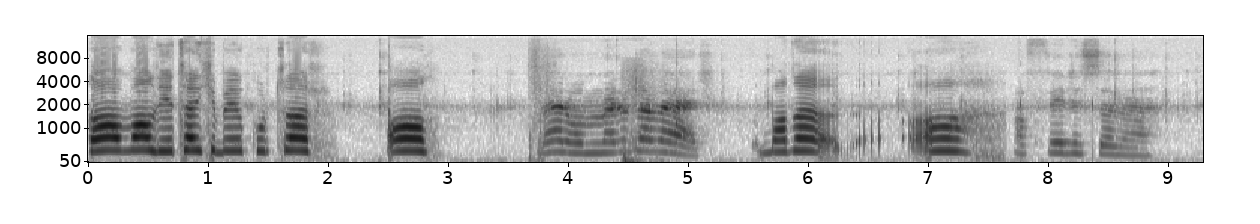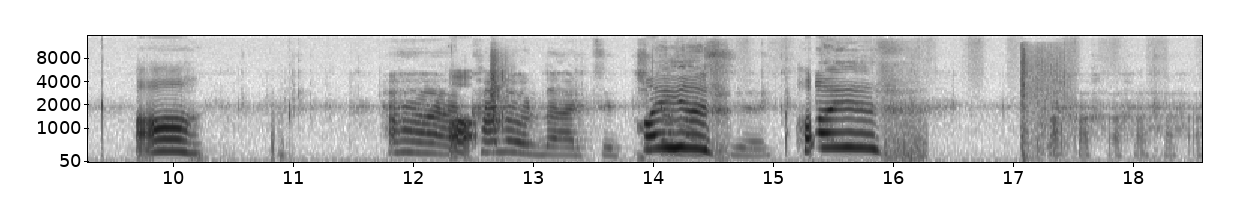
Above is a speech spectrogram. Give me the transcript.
Tamam al yeter ki beni kurtar. Al. Ver onları da ver. Bana ah Aferin sana. ah Ha Aa. kal orada artık. Hayır. Çıkamazsın. hayır. Ha ha ha ha ha ha.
